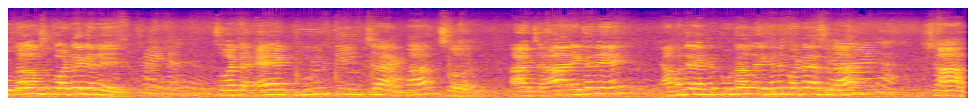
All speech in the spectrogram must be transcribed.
টোটাল অংশ কয়টা এখানে? ছয়টা। এক, দুই, তিন, চার, পাঁচ, ছয়। আচ্ছা আর এখানে আমাদের এখানে টোটাল এখানে কয়টা আছে সাত।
